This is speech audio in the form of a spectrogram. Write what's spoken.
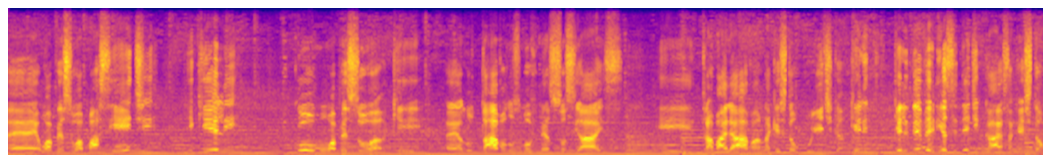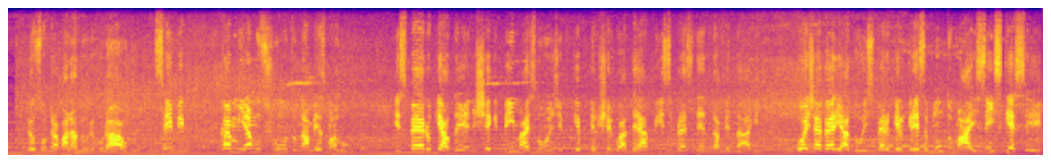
é, uma pessoa paciente e que ele, como uma pessoa que é, lutava nos movimentos sociais e trabalhava na questão política, que ele, que ele deveria se dedicar a essa questão. Eu sou trabalhadora rural, sempre caminhamos juntos na mesma luta. Espero que Aldene chegue bem mais longe, porque ele chegou até a vice-presidente da FETAG, hoje é vereador, espero que ele cresça muito mais, sem esquecer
